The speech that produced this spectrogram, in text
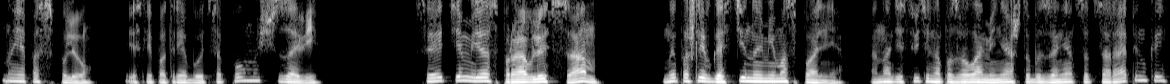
Но я посплю. Если потребуется помощь, зови. С этим я справлюсь сам. Мы пошли в гостиную мимо спальни. Она действительно позвала меня, чтобы заняться царапинкой?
